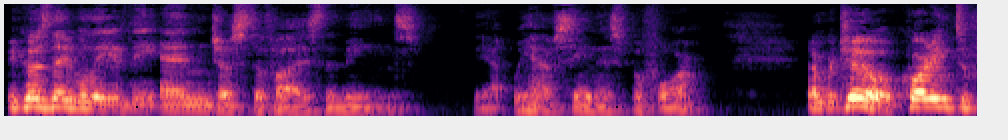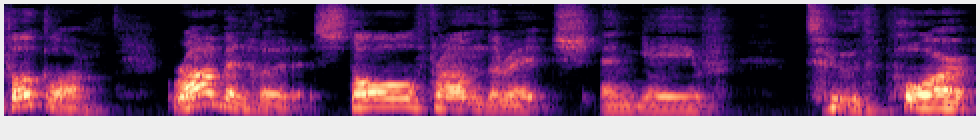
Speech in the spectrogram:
because they believe the end justifies the means. Yeah, we have seen this before. Number two, according to folklore, Robin Hood stole from the rich and gave to the poor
